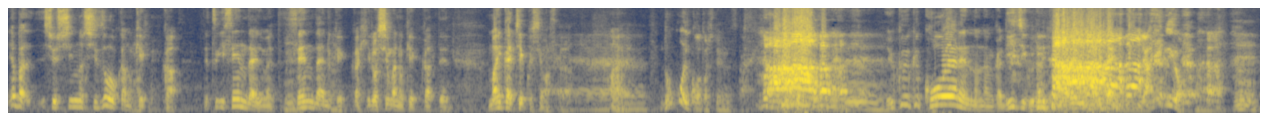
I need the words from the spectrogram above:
やっぱ出身の静岡の結果。で次仙台でもやってて、仙台の結果広島の結果って毎回チェックしてますから、えー。どこ行こうとしてるんですか？うんゆくゆく高野連のなんか理事ぐらいになれるなりたいんでやれるよ。うん。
